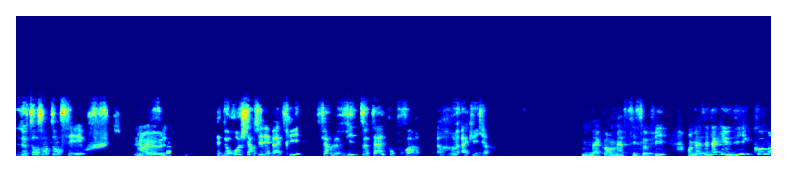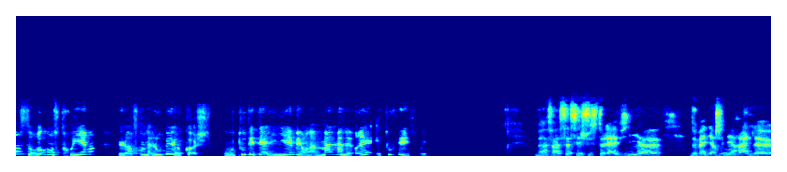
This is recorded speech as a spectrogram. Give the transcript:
De temps en temps Ouais, c'est de recharger les batteries, faire le vide total pour pouvoir re-accueillir D'accord, merci Sophie. On a Zelda qui nous dit comment se reconstruire lorsqu'on a loupé le coche, où tout était aligné mais on a mal manœuvré et tout fait échouer? Enfin, ça, c'est juste la vie euh, de manière générale. euh,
